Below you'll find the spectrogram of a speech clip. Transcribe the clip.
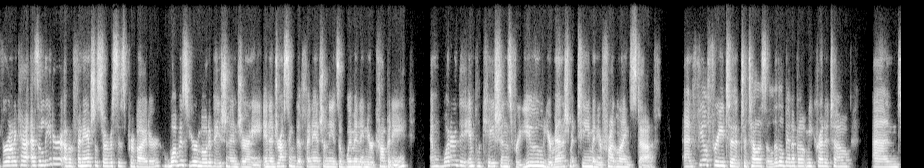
Veronica, as a leader of a financial services provider, what was your motivation and journey in addressing the financial needs of women in your company? And what are the implications for you, your management team, and your frontline staff? And feel free to, to tell us a little bit about Mi Credito and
